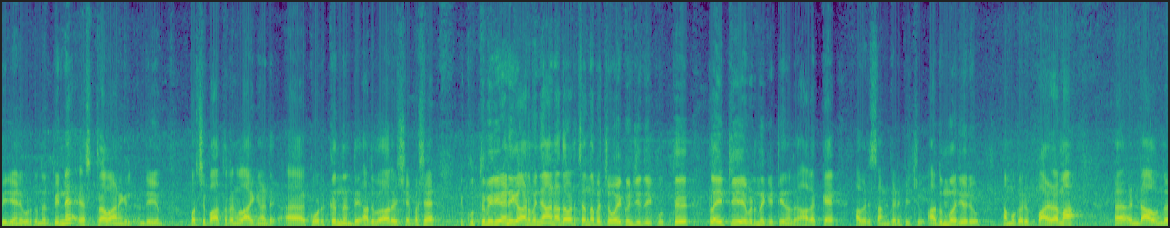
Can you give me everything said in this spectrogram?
ബിരിയാണി കൊടുക്കുന്നത്. പിന്നെ എക്സ്ട്രാ ആണെങ്കിൽ എന്ത് ചെയ്യും? കുറച്ച് പാത്രങ്ങളായിക്കാണ്ട് കൊടുക്കുന്നുണ്ട്. അത് വേറെ വിഷയം. പക്ഷേ ഈ കുത്ത് ബിരിയാണി കാണുമ്പോൾ ഞാനത് അവിടെ ചെന്നപ്പോൾ ചോദിക്കും ചെയ്തു ഈ കുത്ത് പ്ലേറ്റ് എവിടുന്ന് കിട്ടിയെന്നുള്ളത്? അതൊക്കെ അവർ സംഘടിപ്പിച്ചു. അതും വലിയൊരു നമുക്കൊരു പഴമ ഉണ്ടാവുന്ന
